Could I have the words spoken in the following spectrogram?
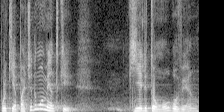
Porque a partir do momento que, que ele tomou o governo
